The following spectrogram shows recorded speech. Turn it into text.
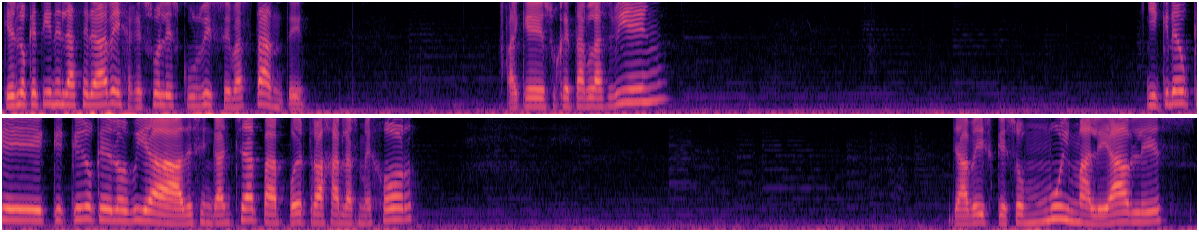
Que es lo que tiene la cera abeja, que suele escurrirse bastante. Hay que sujetarlas bien. Y creo que, que creo que los voy a desenganchar para poder trabajarlas mejor. Ya veis que son muy maleables.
